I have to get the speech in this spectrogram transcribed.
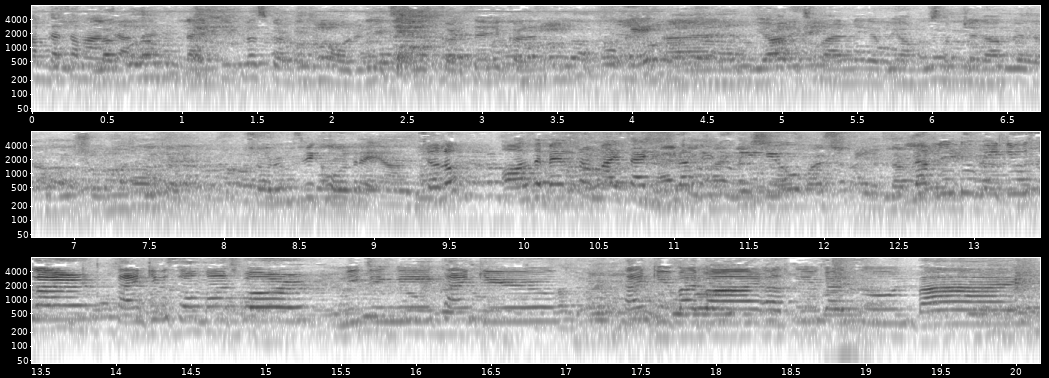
आपका सामान लगभग जाता हम है 90 प्लस कंट्रीज़ में ऑलरेडी एक्सपोर्ट करते हैं currently Okay. And we are expanding अभी हम सब जगह पे अभी शोरूम्स भी कर रहे हैं शोरूम्स भी खोल रहे हैं आप चलो all the best from my side lovely to meet you lovely to meet you sir thank you so much for meeting me thank you Thank you. Bye bye. I'll see you guys soon. Bye.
